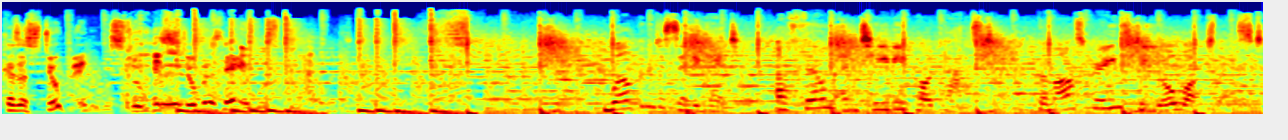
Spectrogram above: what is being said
Because it's stupid. It was stupid. It's stupid as hell. It was stupid. Welcome to Cinedicate, a film and TV podcast. From our screens to your watch list,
